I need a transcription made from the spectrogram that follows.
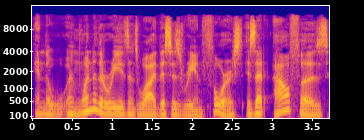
and, the, and one of the reasons why this is reinforced is that alphas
